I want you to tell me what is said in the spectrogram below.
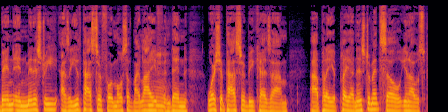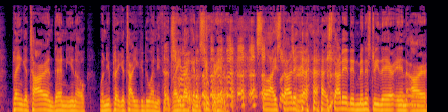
been in ministry as a youth pastor for most of my life, and then worship pastor because um, I play play an instrument. So you know, I was playing guitar, and then you know. When you play guitar, you can do anything, right? Like in a superhero. so I started. I started in ministry there in our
